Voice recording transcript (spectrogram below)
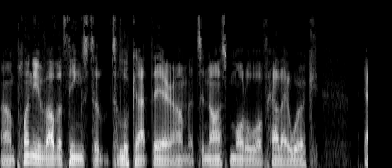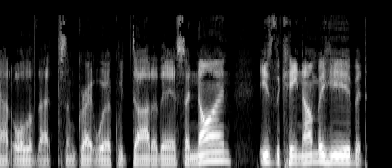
um, plenty of other things to, to look at there. Um, it's a nice model of how they work out all of that. Some great work with data there. So nine is the key number here, but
